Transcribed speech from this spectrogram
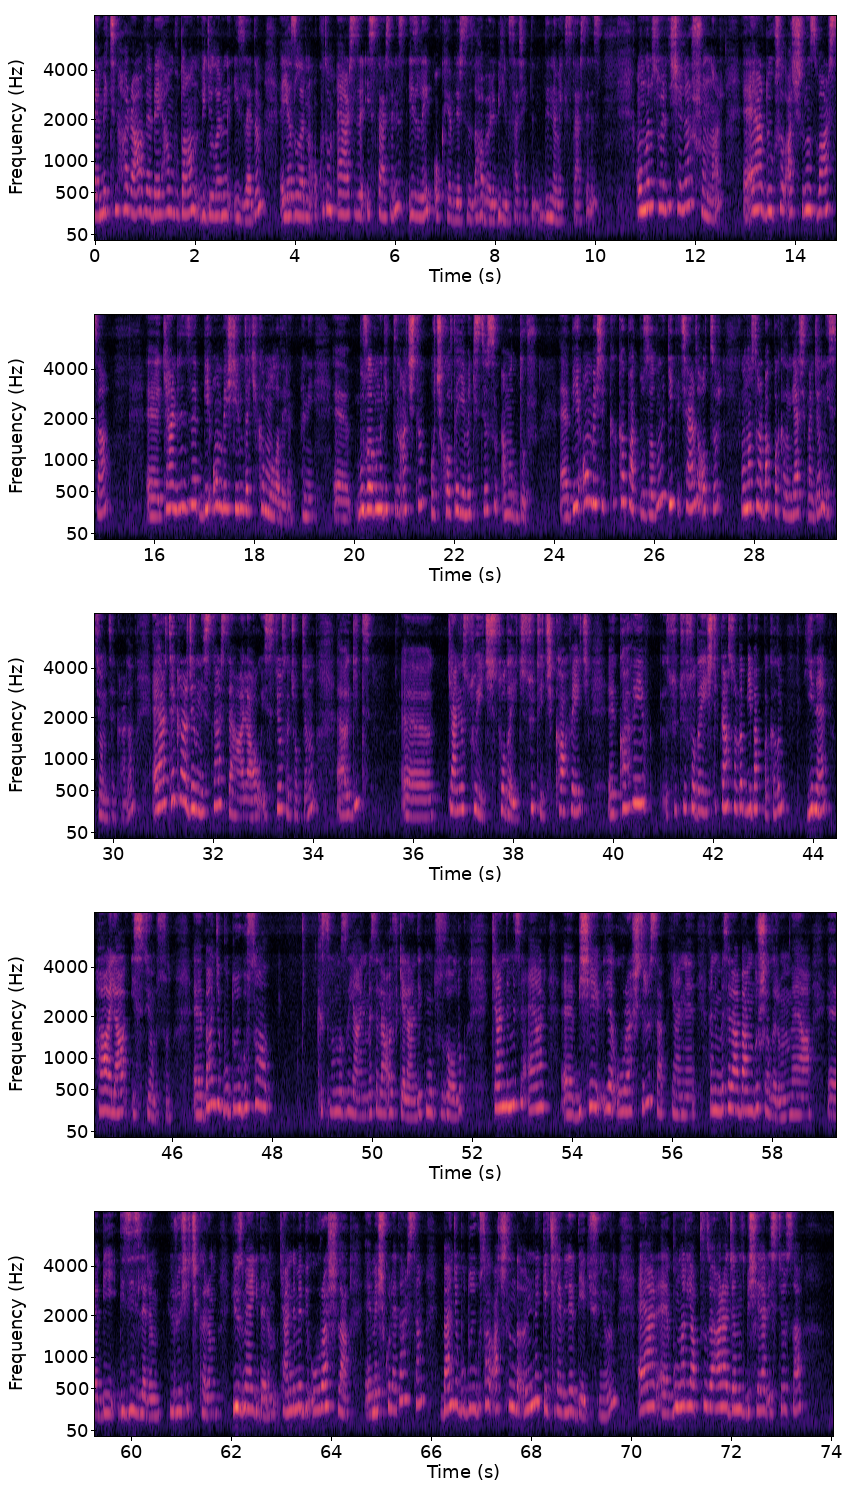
Metin Hara ve Beyhan Budak'ın videolarını izledim. E, yazılarını okudum. Eğer size isterseniz izleyip okuyabilirsiniz. Daha böyle bilimsel şekilde dinlemek isterseniz. Onların söylediği şeyler şunlar. E, eğer duygusal açlığınız varsa e, kendinize bir 15-20 dakika mola verin. Hani e, buzdolabını gittin açtın, o çikolata yemek istiyorsun ama dur. E, bir 15 dakika kapat buzdolabını, git içeride otur. Ondan sonra bak bakalım gerçekten canın istiyor mu tekrardan. Eğer tekrar canın isterse hala o istiyorsa çok canın e, git e, kendine su iç, soda iç, süt iç, kahve iç. E, kahveyi, sütü, sodayı içtikten sonra da bir bak bakalım yine hala istiyor musun? Bence bu duygusal kısmımızı yani mesela öfkelendik, mutsuz olduk. Kendimizi eğer bir şeyle uğraştırırsak yani hani mesela ben duş alırım veya e, bir dizi izlerim, yürüyüşe çıkarım, yüzmeye giderim. Kendimi bir uğraşla e, meşgul edersem bence bu duygusal açlığın da önüne geçilebilir diye düşünüyorum. Eğer e, bunları yaptınız ve hala bir şeyler istiyorsa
